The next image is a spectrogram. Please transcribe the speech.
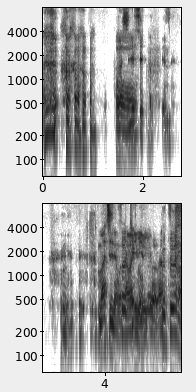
裸足で生活してんねん。街でもたまに見るけどな。普通なの？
